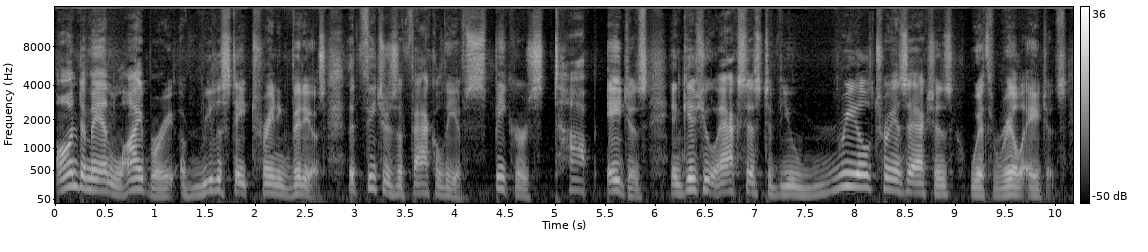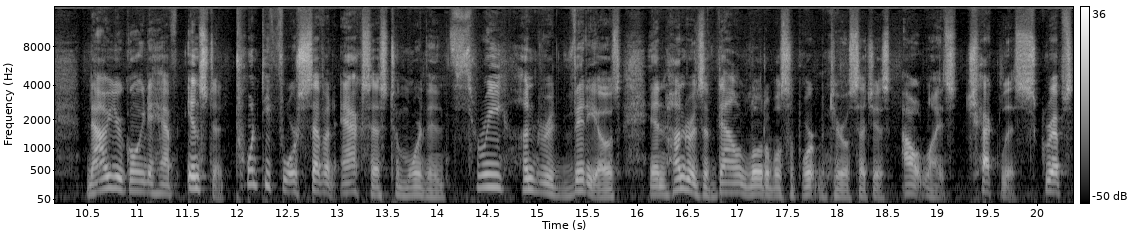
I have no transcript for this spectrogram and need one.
on demand library of real estate training videos that features a faculty of speakers, top agents, and gives you access to view real transactions with real agents. Now you're going to have instant 24 7 access to more than 300 videos and hundreds of downloadable support materials such as outlines, checklists, scripts,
